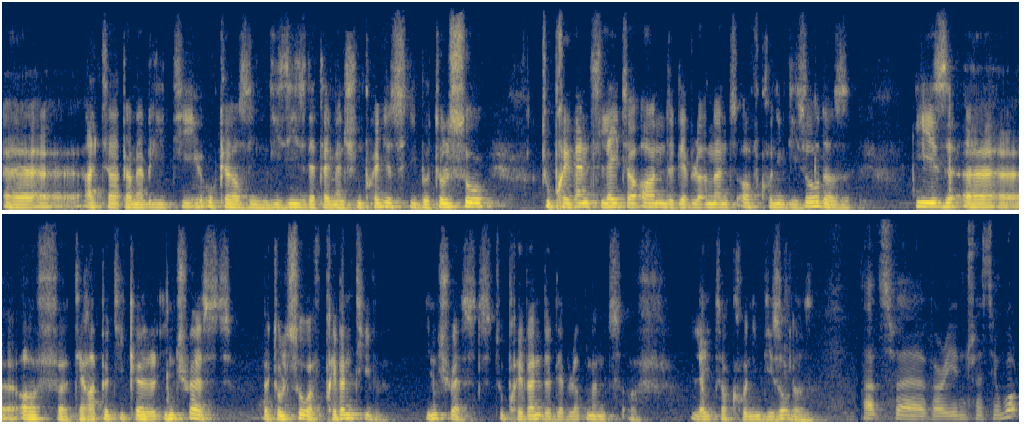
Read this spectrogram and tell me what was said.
uh, altered permeability occurs in disease that I mentioned previously, but also to prevent later on the development of chronic disorders is uh, of therapeutical interest, but also of preventive interest to prevent the development of later chronic disorders. That's uh, very interesting. What,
